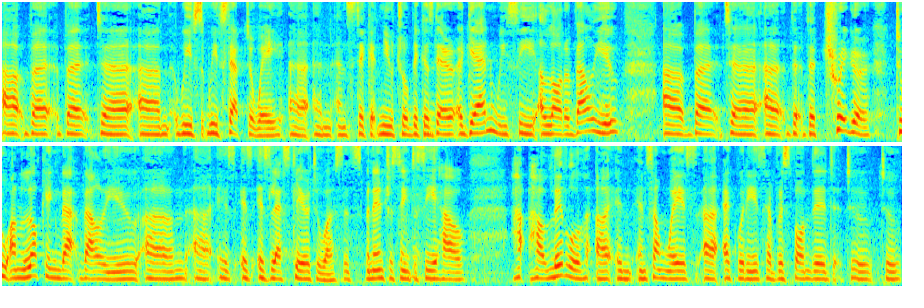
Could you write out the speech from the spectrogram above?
uh, but, but uh, um, we've, we've stepped away uh, and, and, stick at neutral because there, again, we see a lot of value, uh, but uh, uh, the, the, trigger to unlocking that value um, is, is, is, less clear to us. It's been interesting to see how, how little, in, in some ways, equities have responded to, to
